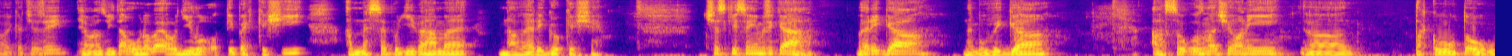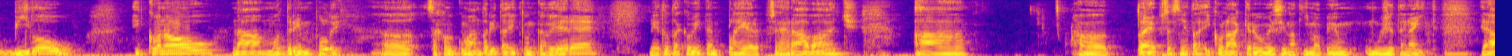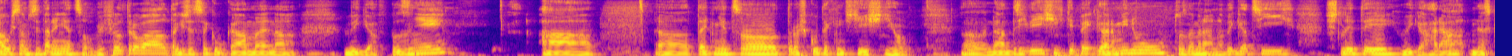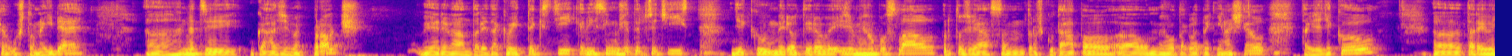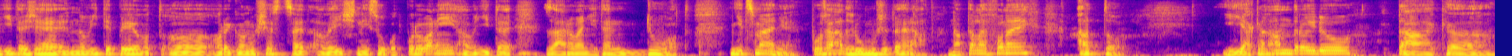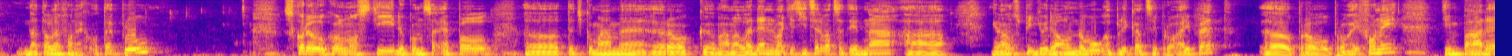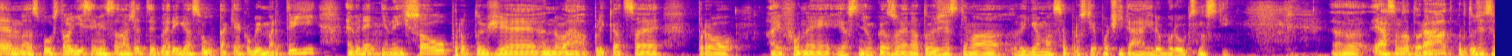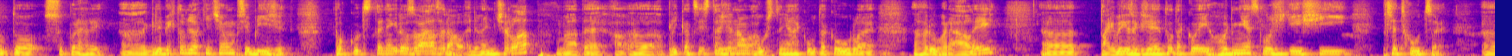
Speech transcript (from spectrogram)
Ahoj kačeři, já vás vítám u nového dílu o typech keší a dnes se podíváme na Verigo keše. Česky se jim říká Veriga nebo Viga a jsou označovaný uh, takovou tou bílou ikonou na modrém poli. Uh, za chvilku mám tady ta ikonka vyjede, je to takový ten player přehrávač a uh, to je přesně ta ikona, kterou vy si na té mapě můžete najít. Já už jsem si tady něco vyfiltroval, takže se koukáme na Viga v Plzni a e, teď něco trošku techničtějšího. E, na dřívějších typech Garminů, to znamená navigacích, šly ty Viga hrát, dneska už to nejde. E, hned si ukážeme proč. Vyjede vám tady takový textík, který si můžete přečíst. Děkuji Mirotyrovi, že mi ho poslal, protože já jsem trošku tápal a on mi ho takhle pěkně našel, takže děkuju. Eh, tady vidíte, že nový typy od Oregonu 600 a výš nejsou podporovaný a vidíte zároveň i ten důvod. Nicméně, pořád hru můžete hrát na telefonech a to jak na Androidu, tak eh, na telefonech o teplu, Shodou okolností, dokonce Apple, eh, teď máme rok, máme leden 2021 a Groundspeak vydal novou aplikaci pro iPad, eh, pro, pro iPhony, tím pádem spousta lidí si myslela, že ty Veriga jsou tak jakoby mrtví, evidentně nejsou, protože nová aplikace pro iPhony jasně ukazuje na to, že s těma Vigama se prostě počítá i do budoucnosti. Eh, já jsem za to rád, protože jsou to super hry. Eh, kdybych to měl k něčemu přiblížit, pokud jste někdo z vás hrál Adventure Lab, máte eh, aplikaci staženou a už jste nějakou takovouhle hru hráli, tak bych řekl, že je to takový hodně složitější předchůdce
